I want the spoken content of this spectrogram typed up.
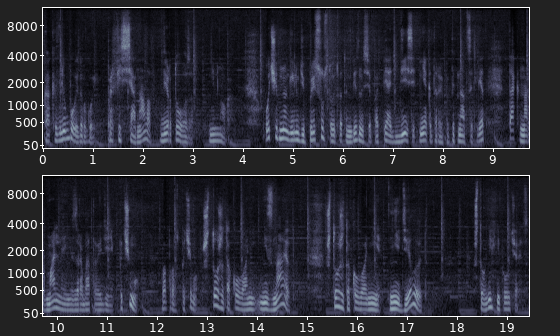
как и в любой другой, профессионалов, виртуозов немного. Очень многие люди присутствуют в этом бизнесе по 5, 10, некоторые по 15 лет, так нормально и не зарабатывая денег. Почему? Вопрос, почему? Что же такого они не знают, что же такого они не делают, что у них не получается?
